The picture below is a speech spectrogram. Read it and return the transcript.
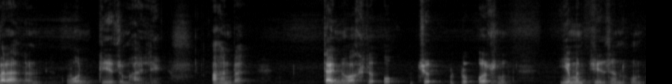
برادرن ووٚن تیزٕ مالہِ اہن با تَمہِ وقتہٕ چھُ اوسمُت یِمن چیٖزن ہُنٛد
